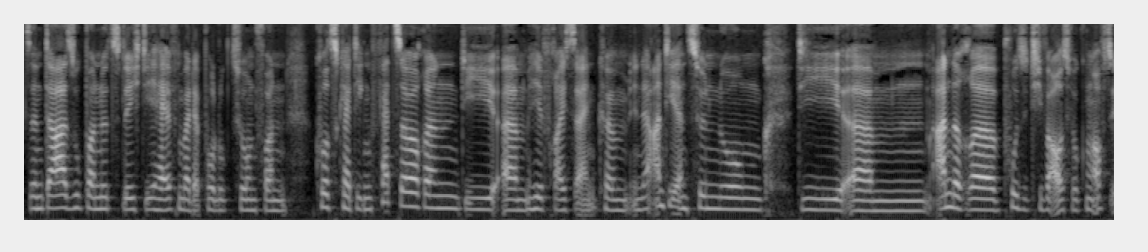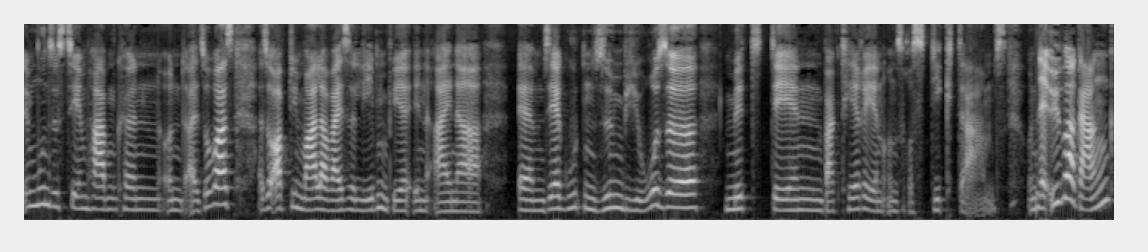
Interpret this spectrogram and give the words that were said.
sind da super nützlich. Die helfen bei der Produktion von kurzkettigen Fettsäuren, die ähm, hilfreich sein können in der Antientzündung, die ähm, andere positive Auswirkungen aufs Immunsystem haben können und all sowas. Also optimalerweise leben wir in einer ähm, sehr guten Symbiose mit den Bakterien unseres Dickdarms. Und der Übergang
